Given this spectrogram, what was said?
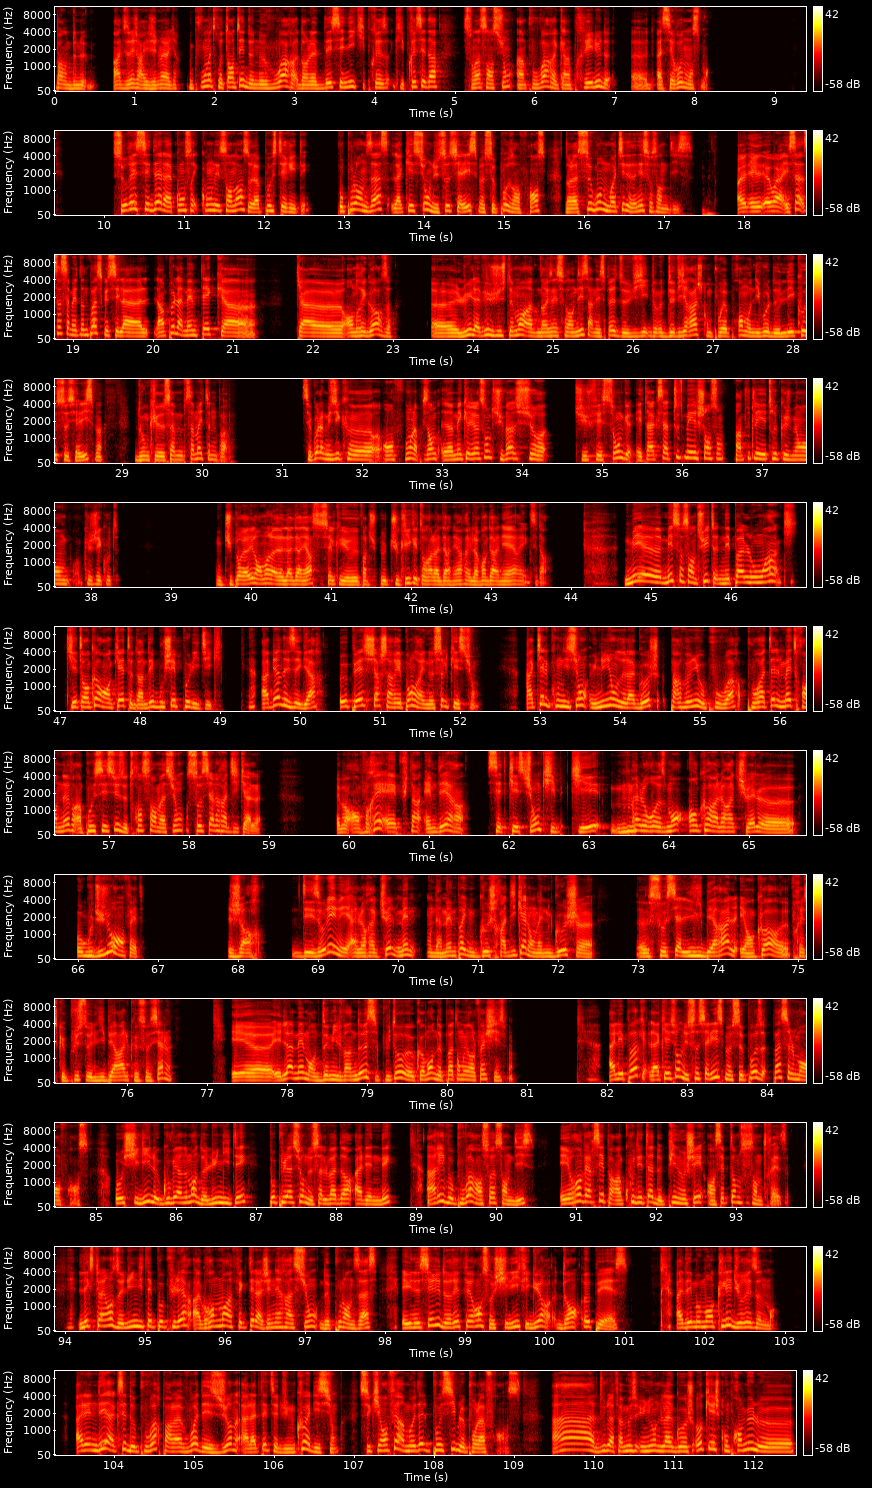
pardon, de ne, ah désolé, j'arrive j'ai mal à dire. Nous pouvons être tentés de ne voir dans la décennie qui, pré- qui précéda son ascension un pouvoir qu'un prélude euh, à ses renoncements. Serait cédé à la condescendance de la postérité. Pour Poulanzas, la question du socialisme se pose en France dans la seconde moitié des années 70. Et, et- voilà, et ça, ça, ça m'étonne pas parce que c'est un peu la même tech qu'a, euh, André Gorz lui, il a vu justement dans les années 70 un espèce de, virage qu'on pourrait prendre au niveau de l'éco-socialisme. Donc ça, ça m'étonne pas. C'est quoi la musique en fond La présente Michael Jackson, tu vas sur, tu fais song et t'as accès à toutes mes chansons, enfin tous les trucs que j'écoute. Donc tu peux regarder normalement la, dernière, c'est celle que, enfin tu peux, tu cliques et t'auras la dernière et l'avant-dernière, etc. Mais, mais 68 n'est pas loin, qui, qui est encore en quête d'un débouché politique. À bien des égards, EPS cherche à répondre à une seule question. À quelles conditions une union de la gauche parvenue au pouvoir pourra-t-elle mettre en œuvre un processus de transformation sociale radicale? Eh ben, En vrai, eh, putain, MDR, hein, cette question qui, qui, est malheureusement encore à l'heure actuelle euh, au goût du jour en fait. Genre, désolé, mais à l'heure actuelle, même, on n'a même pas une gauche radicale, on a une gauche euh, euh, sociale libérale et encore presque plus libérale que sociale. Euh, et, là même en 2022, c'est plutôt euh, comment ne pas tomber dans le fascisme. À l'époque, la question du socialisme se pose pas seulement en France. Au Chili, le gouvernement de l'unité, population de Salvador Allende, arrive au pouvoir en 70 et est renversé par un coup d'État de Pinochet en septembre 73. L'expérience de l'unité populaire a grandement affecté la génération de Poulanzas et une série de références au Chili figurent dans EPS, à des moments clés du raisonnement. Allende accède au pouvoir par la voie des urnes à la tête d'une coalition ce qui en fait un modèle possible pour la France. Ah, d'où la fameuse union de la gauche. Ok, je comprends mieux le,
